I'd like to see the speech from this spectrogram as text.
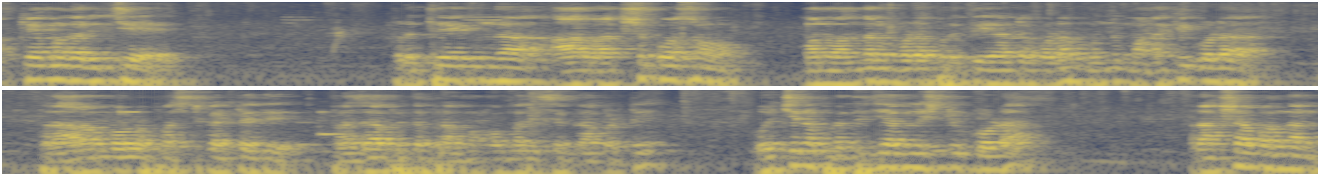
అక్కమ్మ గారిచ్చే ఇచ్చే ప్రత్యేకంగా ఆ రక్ష కోసం మనం అందరం కూడా ప్రతి ఏటా కూడా ముందు మనకి కూడా ప్రారంభంలో ఫస్ట్ కట్టేది ప్రజాపిత బ్రహ్మకుమారిసే కాబట్టి వచ్చిన ప్రతి జర్నలిస్టు కూడా రక్షాబంధన్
